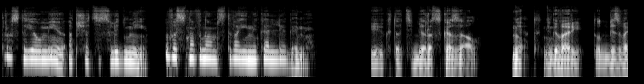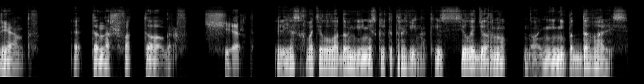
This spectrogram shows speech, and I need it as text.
«Просто я умею общаться с людьми, в основном с твоими коллегами». «И кто тебе рассказал?» «Нет, не говори, тут без вариантов. Это наш фотограф. Черт!» Илья схватил ладонью несколько травинок и с силой дернул, но они не поддавались.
